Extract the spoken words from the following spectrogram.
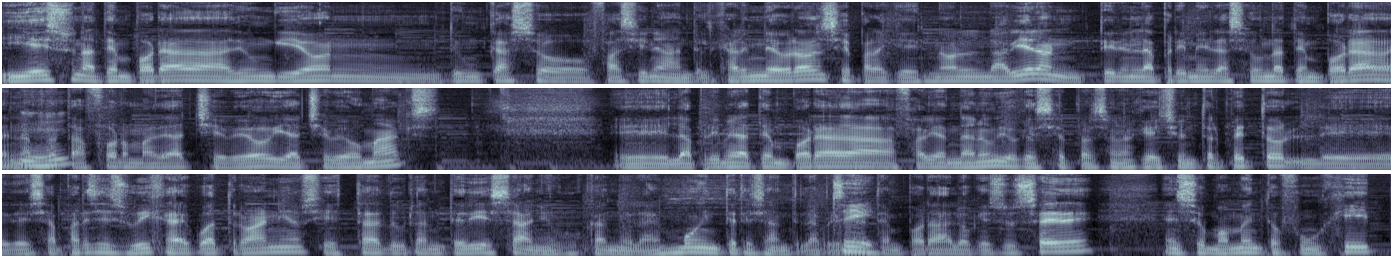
Y es una temporada de un guion, de un caso fascinante. El Jardín de Bronce, para quienes no la vieron, tienen la primera y la segunda temporada en la plataforma de HBO y HBO Max. Eh, la primera temporada, Fabián Danubio, que es el personaje que yo interpreto, le desaparece su hija de cuatro años y está durante 10 años buscándola. Es muy interesante la primera Sí. temporada lo que sucede. En su momento fue un hit.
